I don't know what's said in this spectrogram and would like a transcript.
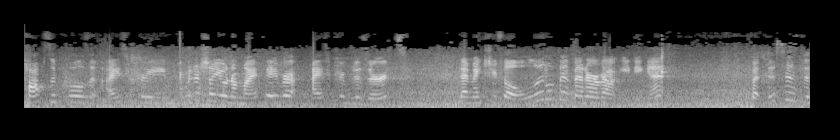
popsicles and ice cream? I'm gonna show you one of my favorite ice cream desserts that makes you feel a little bit better about eating it. But this is the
